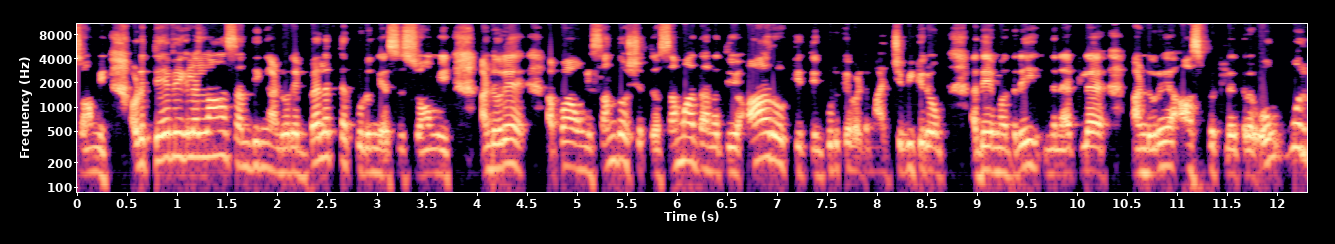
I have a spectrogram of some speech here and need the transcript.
சுவாமி அவருடைய தேவைகள் எல்லாம் சந்திங்க ஆண்டவரே. பலத்தை கொடுங்க எஸ் சுவாமி ஆண்டவரே அப்பா அவங்களுக்கு சந்தோஷத்தையும் சமாதானத்தையும் ஆரோக்கியத்தையும் கொடுக்க வேண்டுமா? ஜெபிக்கிறோம். அதே மாதிரி இந்த நேரத்துல ஆண்டவரே ஹாஸ்பிட்டல் இருக்கிற ஒவ்வொரு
